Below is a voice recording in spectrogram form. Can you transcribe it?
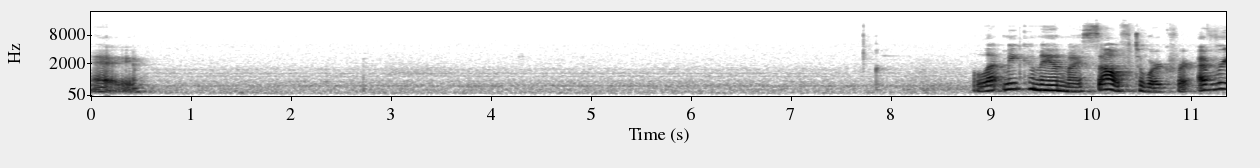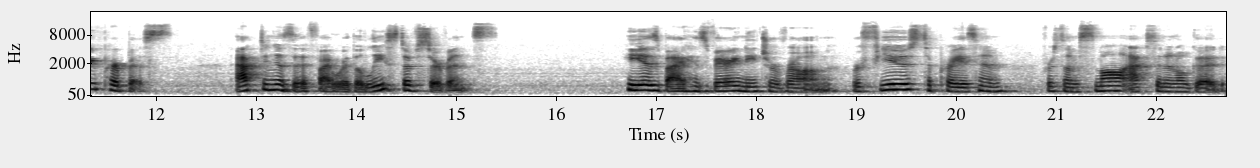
Okay. Let me command myself to work for every purpose, acting as if I were the least of servants he is by his very nature wrong. Refuse to praise him for some small accidental good.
